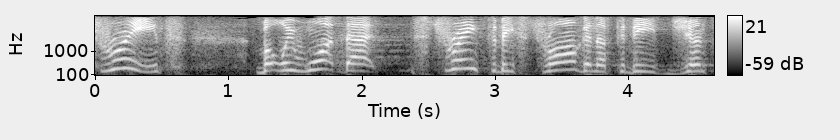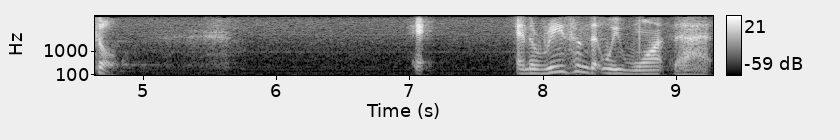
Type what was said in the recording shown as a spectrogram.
strength, but we want that strength to be strong enough to be gentle. And the reason that we want that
